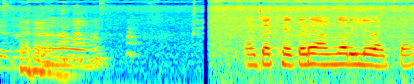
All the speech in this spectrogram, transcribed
अजून. याच्या खेकडे अंगार इले वाटता.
